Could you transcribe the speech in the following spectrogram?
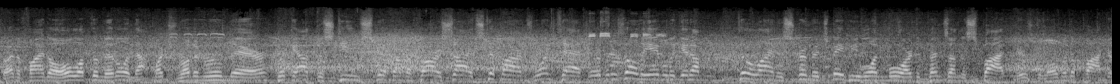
trying to find a hole up the middle and not much running room there. Quick out to Steve Smith on the far side. Stiff arms, one tackler, but he's only able to get up to the line of scrimmage. Maybe one more, depends on the spot. Here's Delhomme in the pocket,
